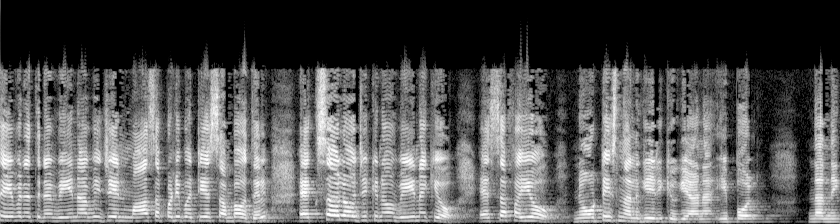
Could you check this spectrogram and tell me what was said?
സേവനത്തിന് വീണ വിജയൻ മാസപ്പടി പറ്റിയ സംഭവത്തിൽ എക്സോലോജിക്കിനോ വീണയ്ക്കോ എസ് എഫ് ഐയോ നോട്ടീസ് നൽകിയിരിക്കുകയാണ്. ഇപ്പോൾ നന്ദി.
